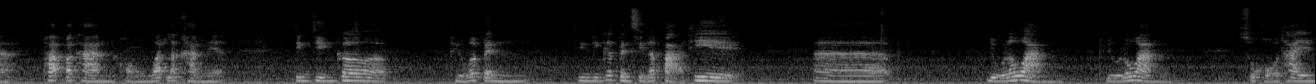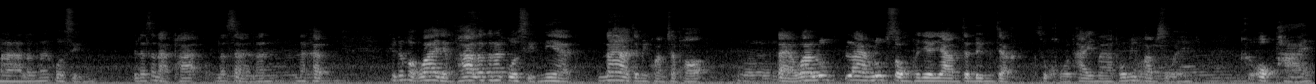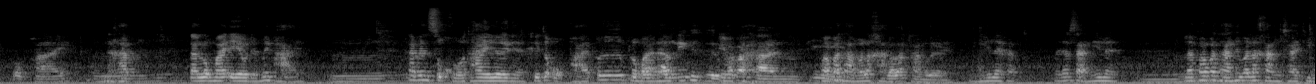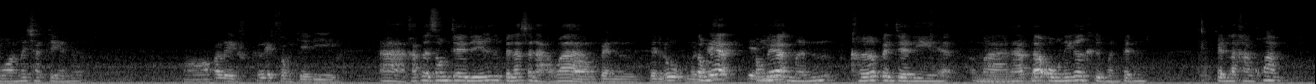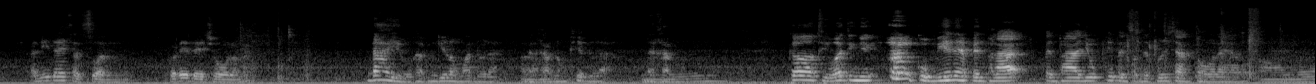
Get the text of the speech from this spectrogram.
พระประธานของวัดละคังเนี่ย จริง ๆก็ถือว่าเป็นจริง ๆ ก็เป็นศิลปะที่อ่าอยู่ระหว่างอยู่ระหว่างสุโขทัยมาแล้วนะโกสินทร์เป็นลักษณะพระลักษณะนั้นนะครับ คือต้องบอกว่าอย่างพระรัตนโกสินทร์เนี่ยน่าจะมีความเฉพาะ แต่ว่ารูปร่างรูปทรงพยายามจะดึงจากสุโขทัยมาเพราะมีความสวย คืออกผายอกพายนะครับ แต่ลงมาเอวเนี่ยไม่ผายอืมถ้าเป็นสุโขทัยเลยเนี่ยคือจะอกผายปุ๊บลงมาอแล้วงค์นี้ก็คือพระประธานที่พระประธานวัดระฆัง วัดระฆังเลยอย่างนี้เลยครับในลักษณะนี้เลยอืมแล้วพระประธานที่วัดระฆังชายจีวรไม่ชัดเจนด้วยอ๋อ ก็เลยก็เรียกทรงเจดีย์ อ่าครับแต่ทรงเจดีก็คือเป็นลักษณะว่าทองเป็นเป็นรูปเหมือนตรงเนี้ยจดีตรงเนี้ยเหมือนเคิร์ฟเป็นเจดีเนี่ยมานะครับ แล้วองค์นี้ก็คือเหมือนเป็นเป็นระฆังคว่อันนี้ได้สัดส่วนก็ได้เดโชแล้วไหมำได้อยู่ครับเมื่อกี้ลองวัดดูแล้วนะครับอ่าลองเทียบดูแล้วนะครับอืมก็ถือว่าจริงๆ กลุ่มนี้เนี่ยเป็นพระเป็นพระยุคที่เป็นสมเด็จพระพุทธจารย์โตแล้วอ๋อ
